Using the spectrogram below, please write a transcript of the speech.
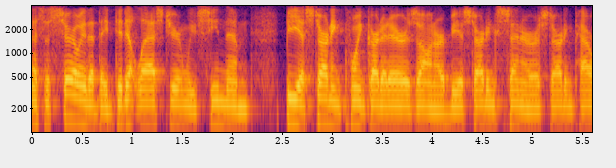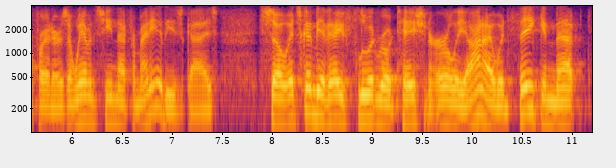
necessarily that they did it last year, and we've seen them be a starting point guard at Arizona or be a starting center or a starting power forward at Arizona. We haven't seen that from any of these guys. So it's going to be a very fluid rotation early on, I would think, in that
